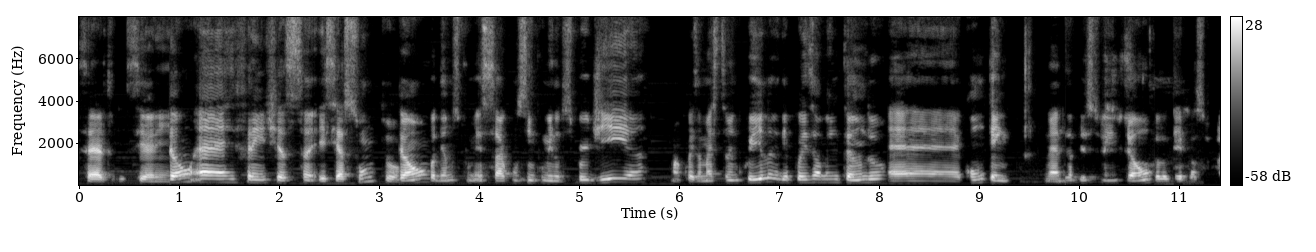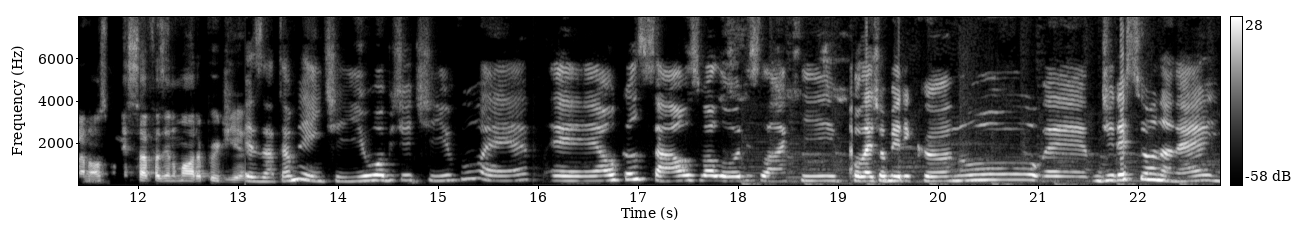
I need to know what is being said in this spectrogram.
Certo, Luciane. Então, é referente a essa, esse assunto, então podemos começar com 5 minutos por dia, uma coisa mais tranquila, e depois aumentando é, com o tempo né, da pessoa, então, pelo que passou para nós, começar fazendo uma hora por dia. Exatamente. E o objetivo é, é alcançar os valores lá que o colégio americano é, direciona, né?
